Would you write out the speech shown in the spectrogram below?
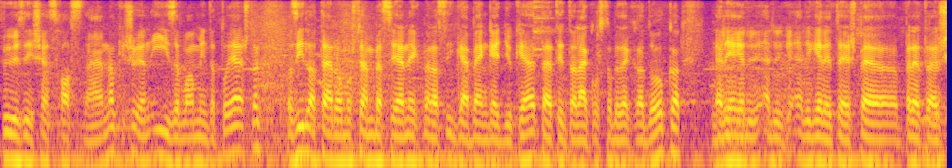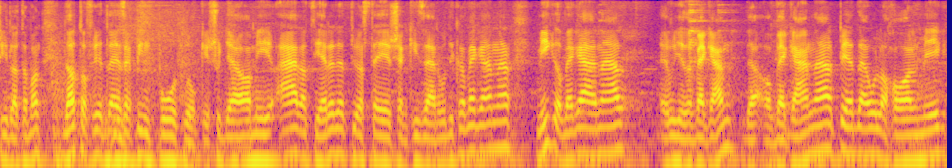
főzéshez használnak, és olyan íze van, mint a tojásnak. Az illatáról most nem beszélnék, mert azt inkább engedjük el, tehát én találkoztam ezekkel a dolgokkal. Elég, erő, elég, elég erőteljes pe- penetráns illata van, de attól függetlenül ezek mind pótlók, és ugye ami állati eredetű, az teljesen kizáródik a vegánnál, míg a vegánál ugye ez a vegán, de a vegánnál például a hal még,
